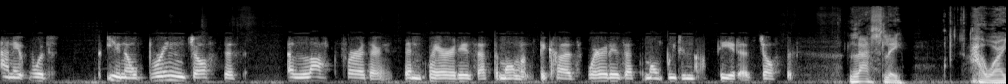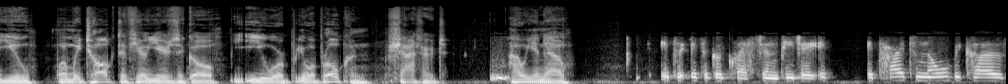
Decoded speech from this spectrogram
And it would, you know, bring justice a lot further than where it is at the moment, because where it is at the moment, we do not see it as justice. Lastly, how are you? When we talked a few years ago, you were you were broken, shattered. How are you now? It's a, it's a good question, PJ. It, it's hard to know because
